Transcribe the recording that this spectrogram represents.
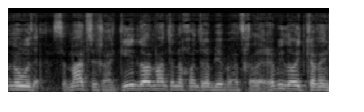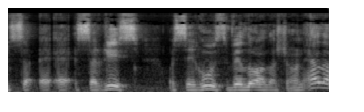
מעודה. אז מה צריך להגיד? לא הבנת נכון את רבי בהתחלה. רבי לא התכוון אה, אה, סריס. או סירוס ולא הלשון, אלא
